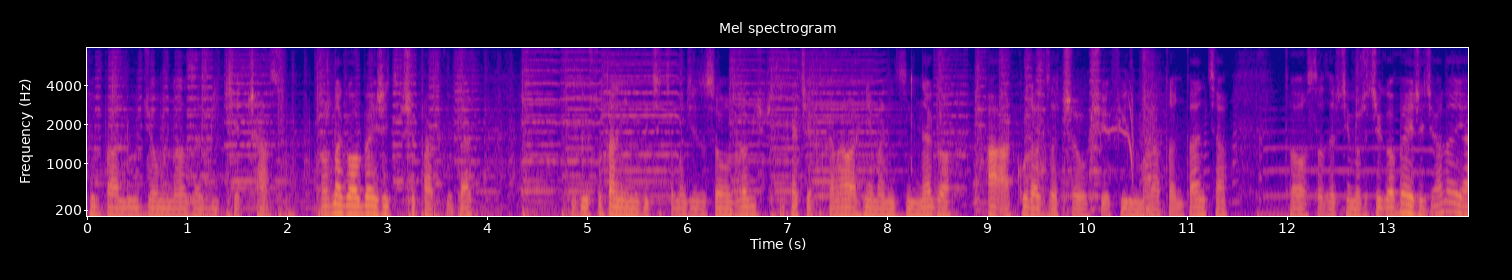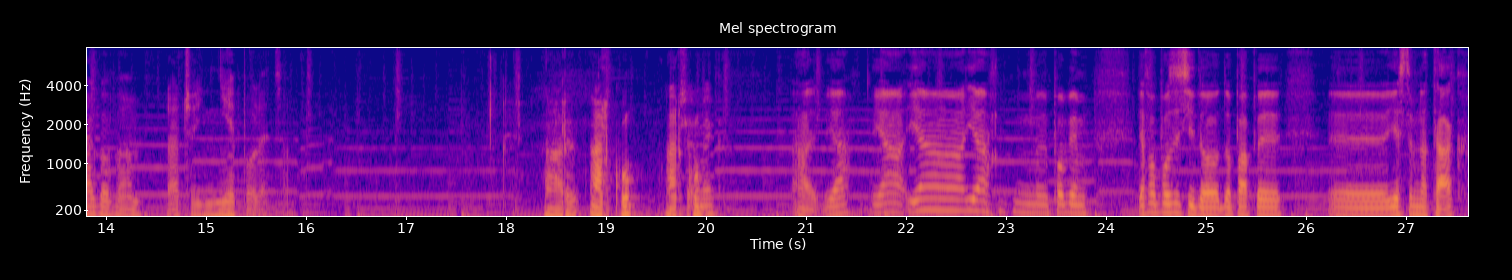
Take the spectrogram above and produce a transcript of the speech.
chyba ludziom na zabicie czasu. Można go obejrzeć w przypadku, tak? Gdy już totalnie nie wiecie, co macie ze sobą zrobić, przeklikacie po kanałach, nie ma nic innego, a akurat zaczął się film Maraton Tańca, to ostatecznie możecie go obejrzeć, ale ja go wam raczej nie polecam. Ar Arku. Arku. Przemek? Aha, ja, ja, ja, ja mm, powiem, ja w opozycji do, do papy y, jestem na tak.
